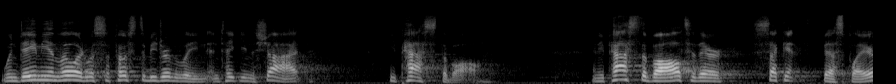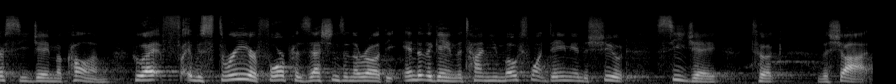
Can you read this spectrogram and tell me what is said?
When Damian Lillard was supposed to be dribbling and taking the shot, he passed the ball. And he passed the ball to their second best player, CJ McCollum, who I, it was three or four possessions in the row at the end of the game, the time you most want Damian to shoot, CJ took the shot.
